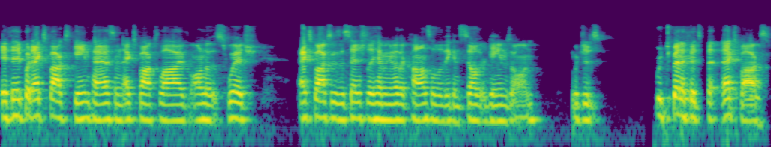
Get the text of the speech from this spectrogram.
if they put Xbox Game Pass and Xbox Live onto the Switch, Xbox is essentially having another console that they can sell their games on, which is which benefits Xbox.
